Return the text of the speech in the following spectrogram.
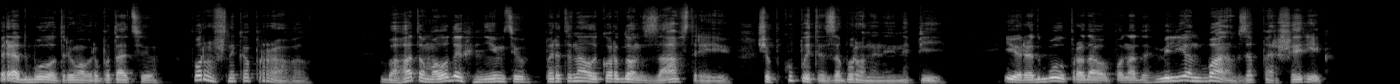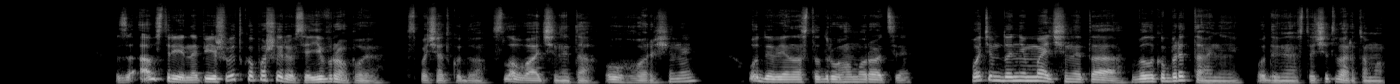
Red Bull отримав репутацію порушника правил. Багато молодих німців перетинали кордон з Австрією, щоб купити заборонений напій, і Red Bull продав понад мільйон банок за перший рік. З Австрії напій швидко поширився Європою, спочатку до Словаччини та Угорщини у 92-му році, потім до Німеччини та Великобританії у 94-му.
